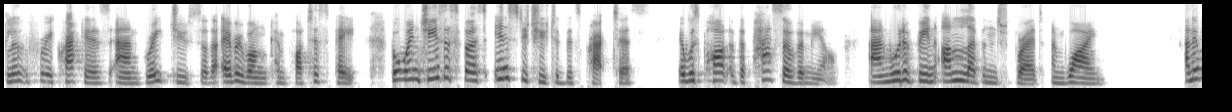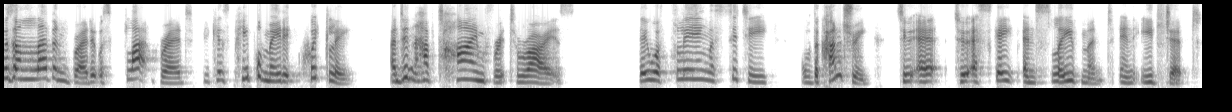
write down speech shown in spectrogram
gluten-free crackers and grape juice so that everyone can participate. But when Jesus first instituted this practice, it was part of the Passover meal and would have been unleavened bread and wine. And it was unleavened bread, it was flat bread because people made it quickly and didn't have time for it to rise. They were fleeing the city or the country to, uh, to escape enslavement in Egypt.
